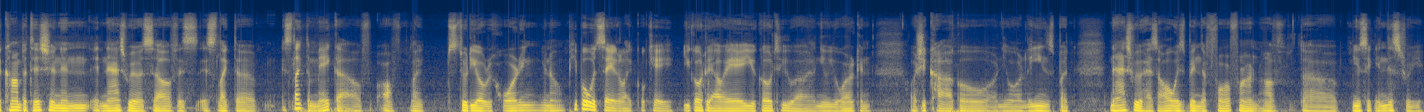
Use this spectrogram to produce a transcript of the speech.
the competition in, in Nashville itself is, is like the it's like the mecca of, of like studio recording. You know, people would say like, okay, you go to L.A., you go to uh, New York and or Chicago or New Orleans, but Nashville has always been the forefront of the music industry,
